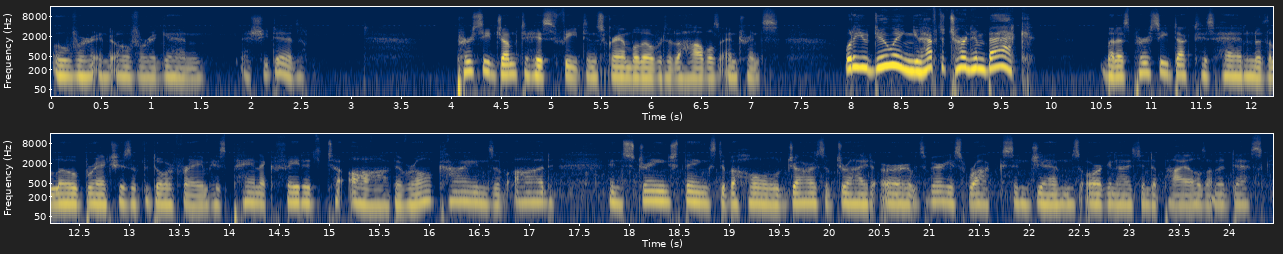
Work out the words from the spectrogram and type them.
over and over again, as she did. Percy jumped to his feet and scrambled over to the hovel's entrance. What are you doing? You have to turn him back! But as Percy ducked his head under the low branches of the doorframe, his panic faded to awe. There were all kinds of odd and strange things to behold jars of dried herbs, various rocks and gems organized into piles on a desk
